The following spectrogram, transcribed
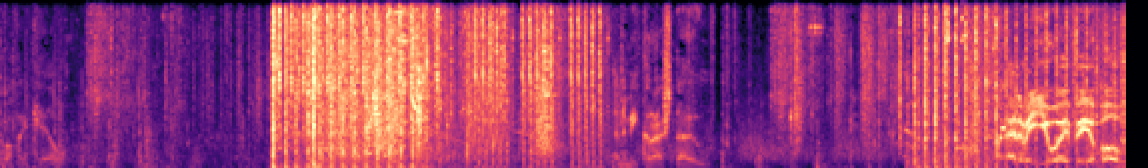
Profit kill. Enemy crash down. Enemy UAV above.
